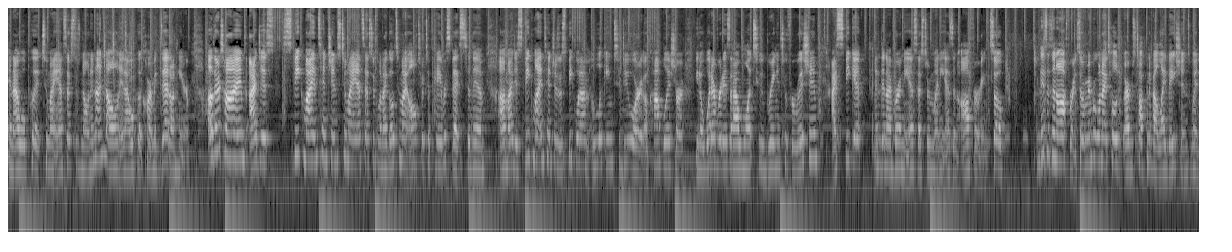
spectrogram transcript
and I will put to my ancestors known and unknown, and I will put karmic debt on here. Other times I just speak my intentions to my ancestors when I go to my altar to pay respects to them. Um, I just speak my intentions or speak what I'm looking to do or accomplish or, you know, whatever it is that I want to bring into fruition. I speak it and then I burn the ancestor money as an offering. So this is an offering. So remember when I told I was talking about libations when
